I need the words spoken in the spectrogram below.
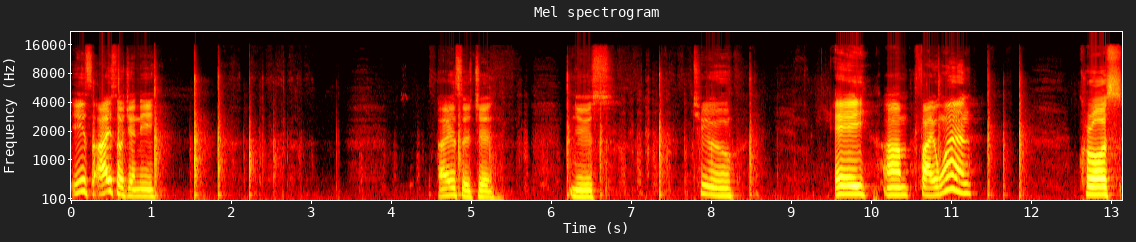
is isogeny, isogenous to A um, phi 1 cross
